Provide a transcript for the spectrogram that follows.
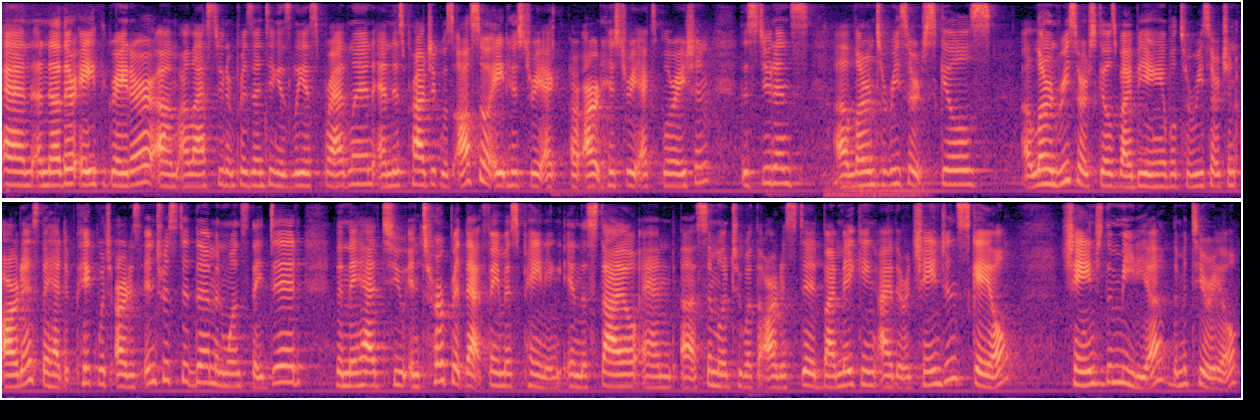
And another eighth grader, um, our last student presenting is Leah Spradlin, and this project was also eight history or art history exploration. The students uh, learned to research skills, uh, learned research skills by being able to research an artist. They had to pick which artist interested them, and once they did, then they had to interpret that famous painting in the style and uh, similar to what the artist did by making either a change in scale, change the media, the material,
